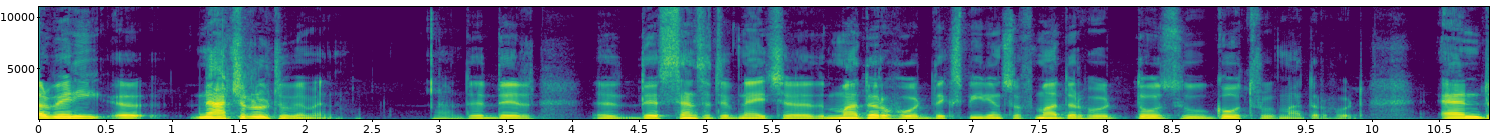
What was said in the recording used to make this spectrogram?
آر ویری نیچرل ٹو ویمن دیر دیر سینسٹیو نیچر مدرہڈ دا experience of motherhood those who go through motherhood and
